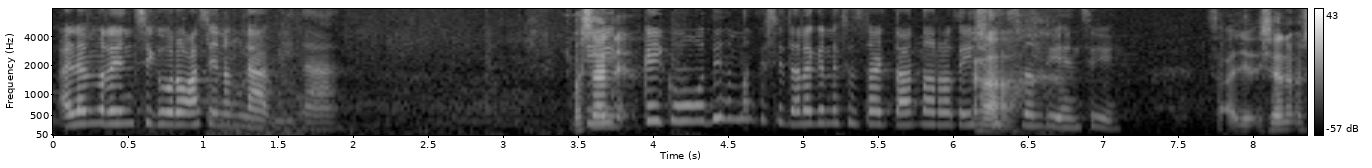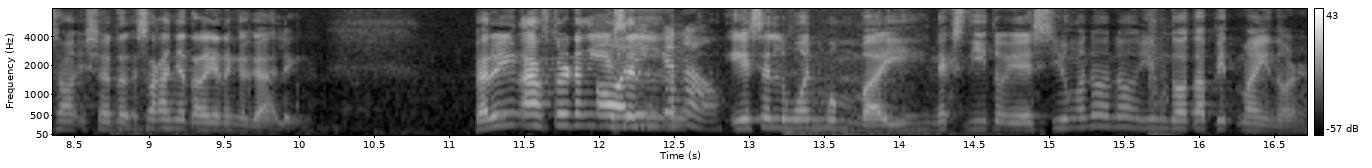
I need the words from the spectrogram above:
Alam rin siguro kasi ng Navi na Basta... kay, kay Kuko din naman kasi talaga nagsastart lahat ng rotations Ah. ng TNC. Sa, siya, sa, siya, sa kanya talaga nanggagaling. Pero yung after ng Oh, ESL, ka ng na. ESL 1 Mumbai, next dito is yung ano, no, yung Dota Pit Minor.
